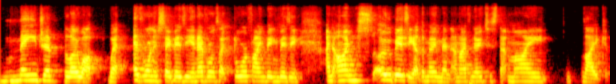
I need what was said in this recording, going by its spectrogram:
major blow up where everyone is so busy and everyone's like glorifying being busy. And I'm so busy at the moment. And I've noticed that my like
